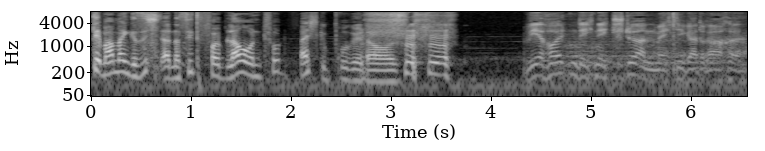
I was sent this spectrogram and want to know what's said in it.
Guck dir mal mein Gesicht an, das sieht voll blau und tot weich geprügelt aus. Wir wollten dich nicht stören, mächtiger Drache.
